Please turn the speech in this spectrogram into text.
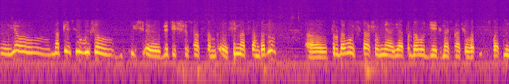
Я э, на пенсию вышел в тысяч- э, в 2016-2017 году. Э, Трудовой стаж у меня, я трудовую деятельность начал с 8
